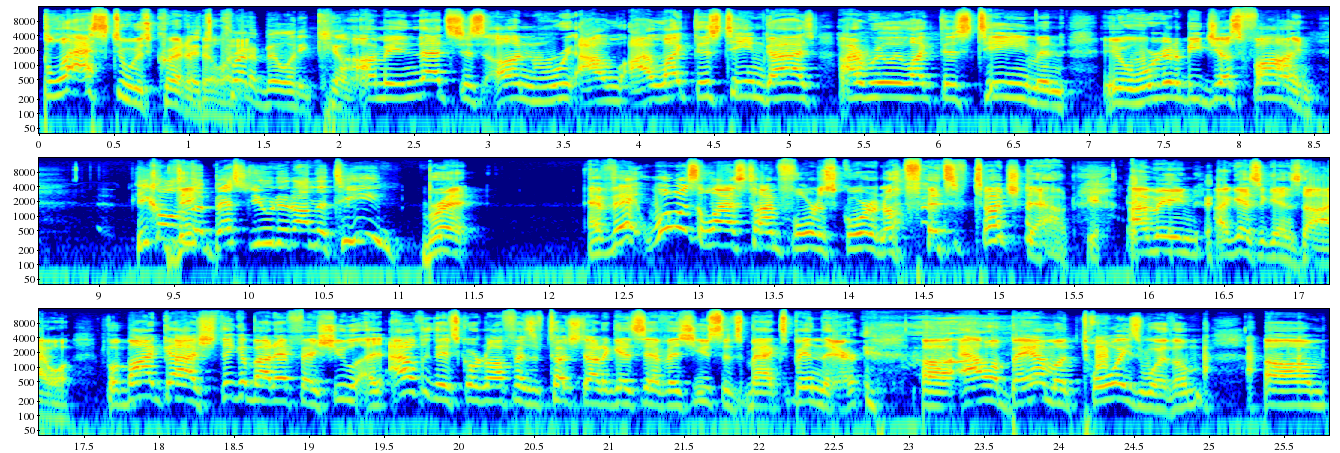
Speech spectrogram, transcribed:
Blast to his credibility. It's credibility. killer. I mean, that's just unreal. I, I like this team, guys. I really like this team, and you know, we're going to be just fine. he calls they- him the best unit on the team. Brent, have they? When was the last time Florida scored an offensive touchdown? I mean, I guess against Iowa. But my gosh, think about FSU. I don't think they've scored an offensive touchdown against FSU since Mac's been there. Uh, Alabama toys with them. Um,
